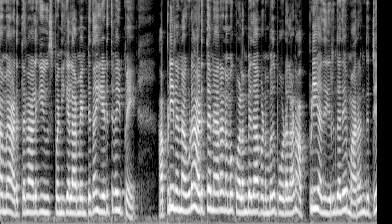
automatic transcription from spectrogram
நம்ம அடுத்த நாளைக்கு யூஸ் பண்ணிக்கலாமேன்ட்டு தான் எடுத்து வைப்பேன். அப்படி இல்லைனா கூட அடுத்த நேரம் நம்ம குழம்பு எதாவது பண்ணும்போது போடலான்னு அப்படி அது இருந்ததே மறந்துட்டு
